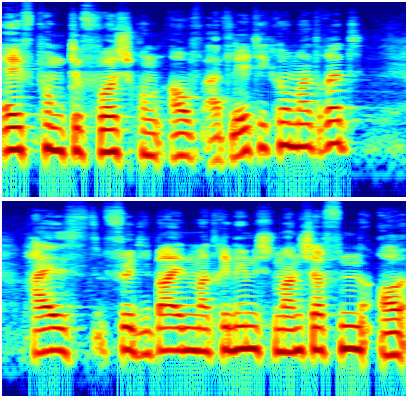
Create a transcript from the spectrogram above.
11 Punkte Vorsprung auf Atletico Madrid. Heißt, für die beiden madrilenischen Mannschaften äh,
